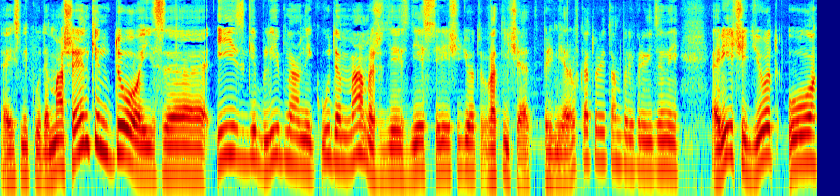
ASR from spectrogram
Э, из Никуда. Машенкин до из, э, из Гиблибма Никуда Мамаш. Здесь, здесь речь идет, в отличие от примеров, которые там были приведены, речь идет о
